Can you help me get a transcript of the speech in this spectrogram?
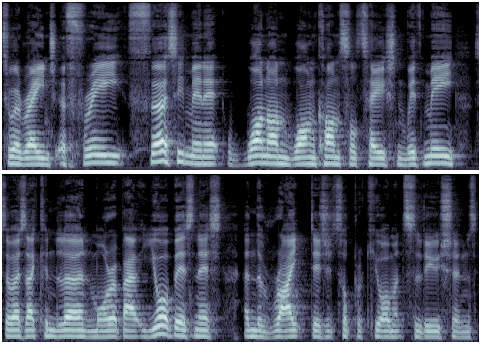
to arrange a free 30 minute one on one consultation with me so as I can learn more about your business and the right digital procurement solutions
